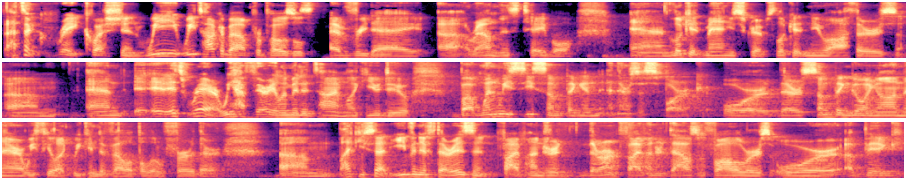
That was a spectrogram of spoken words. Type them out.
That's a great question. We we talk about proposals every day uh, around this table, and look at manuscripts, look at new authors, um, and it, it's rare. We have very limited time, like you do, but when we see something and, and there's a spark or there's something going on there, we feel like we can develop a little further. Um, like you said, even if there isn't 500, there aren't 500,000 followers or a big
